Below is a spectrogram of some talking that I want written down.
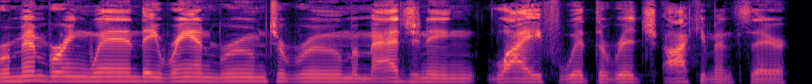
remembering when they ran room to room, imagining life with the rich occupants there.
